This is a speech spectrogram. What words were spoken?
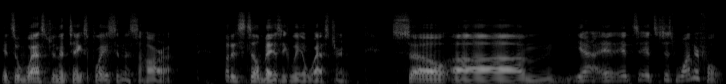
it's a Western that takes place in the Sahara, but it's still basically a Western. So um, yeah, it, it's it's just wonderful.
